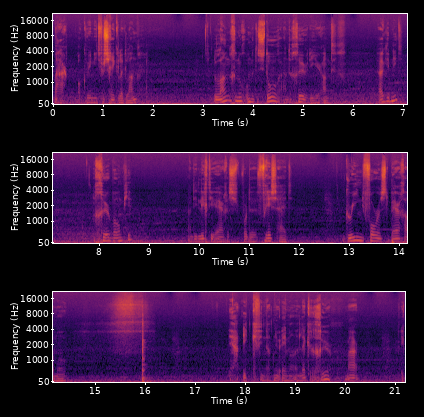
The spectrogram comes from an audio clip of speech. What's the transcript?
Maar ook weer niet verschrikkelijk lang. Lang genoeg om me te storen aan de geur die hier hangt. Ruik je het niet? Een geurboompje? Nou, die ligt hier ergens voor de frisheid. Green Forest Bergamo. Ja, ik vind dat nu eenmaal een lekkere geur. Maar ik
